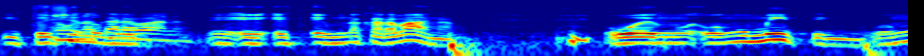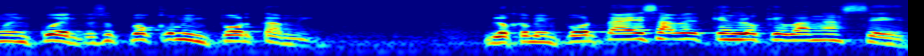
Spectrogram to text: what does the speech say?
Y estoy en una caravana. Eh, eh, en una caravana. O en, un meeting, o en un encuentro. Eso poco me importa a mí. Lo que me importa es saber qué es lo que van a hacer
